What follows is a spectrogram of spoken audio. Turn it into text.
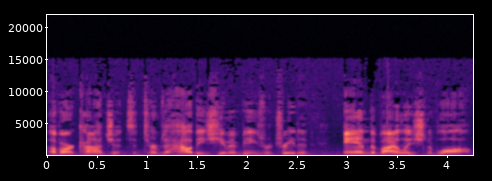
of our conscience in terms of how these human beings were treated and the violation of law.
